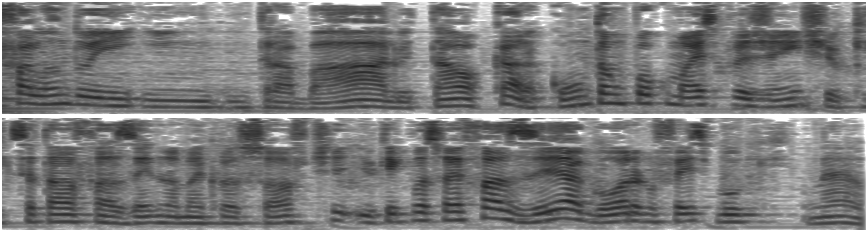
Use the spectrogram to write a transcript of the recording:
E falando em, em, em, trabalho e tal, cara, conta um pouco mais pra gente o que, que você tava fazendo na Microsoft e o que, que você vai fazer agora no Facebook, né?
